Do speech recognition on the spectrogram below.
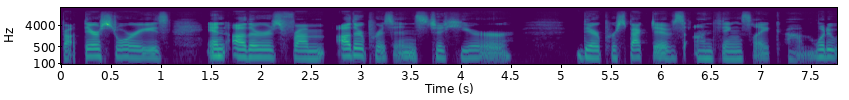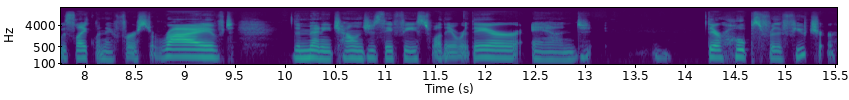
about their stories and others from other prisons to hear their perspectives on things like um, what it was like when they first arrived, the many challenges they faced while they were there, and their hopes for the future.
